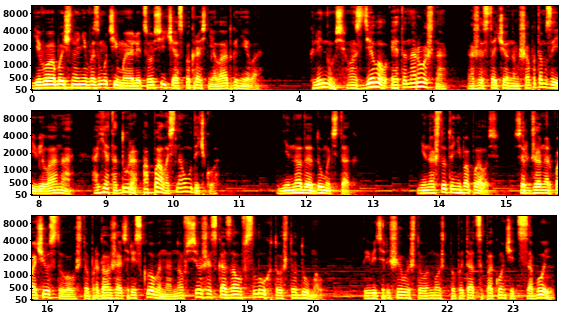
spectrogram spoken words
Его обычно невозмутимое лицо сейчас покраснело от гнева. «Клянусь, он сделал это нарочно», – ожесточенным шепотом заявила она. «А я-то, дура, попалась на удочку». «Не надо думать так. Ни на что ты не попалась». Серджанер почувствовал, что продолжать рискованно, но все же сказал вслух то, что думал. «Ты ведь решила, что он может попытаться покончить с собой?»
